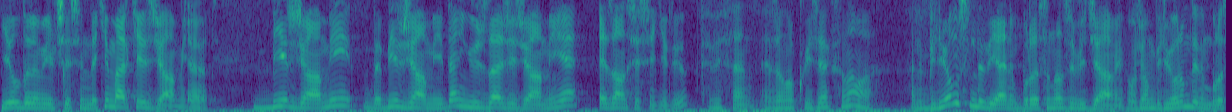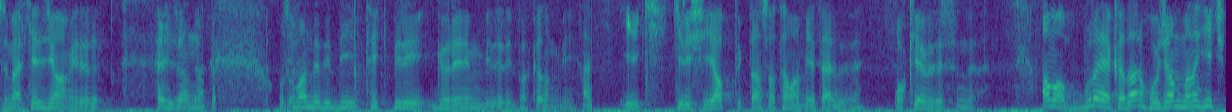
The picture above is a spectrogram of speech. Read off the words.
Yıldırım ilçesindeki merkez cami. Evet. Bir cami ve bir camiden yüzlerce camiye ezan sesi gidiyor. Dedi sen ezan okuyacaksın ama hani biliyor musun dedi yani burası nasıl bir cami? Hocam biliyorum dedim burası merkez cami dedim. Heyecanla. O zaman dedi bir tekbiri görelim bir dedi bakalım bir. Hani ilk girişi yaptıktan sonra tamam yeter dedi. Okuyabilirsin dedi. Ama buraya kadar hocam bana hiç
